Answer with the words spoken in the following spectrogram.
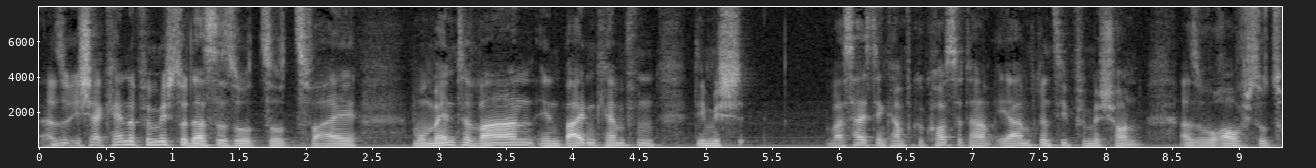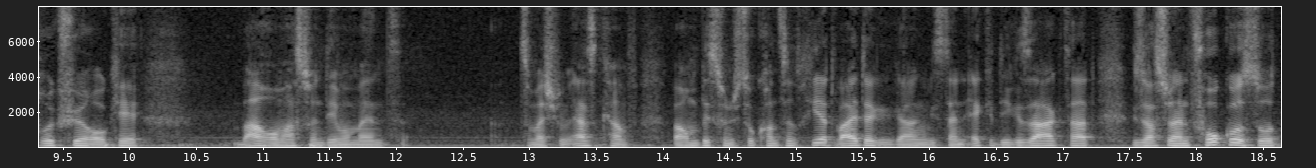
also ich erkenne für mich so, dass es so, so zwei Momente waren in beiden Kämpfen, die mich, was heißt den Kampf gekostet haben? Ja, im Prinzip für mich schon. Also worauf ich so zurückführe, okay, warum hast du in dem Moment, zum Beispiel im ersten Kampf, warum bist du nicht so konzentriert weitergegangen, wie es deine Ecke dir gesagt hat? Wieso hast du deinen Fokus so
